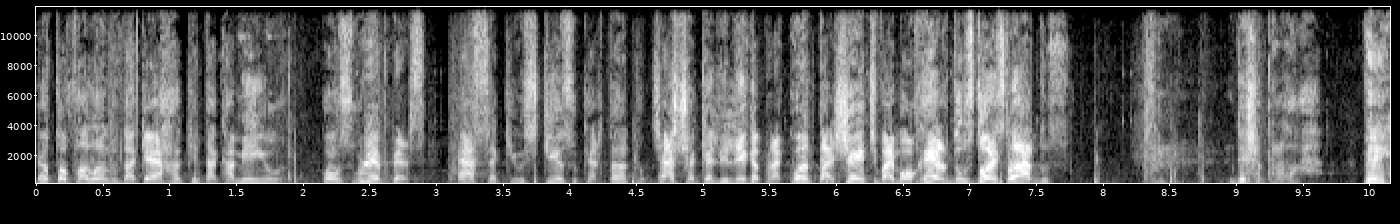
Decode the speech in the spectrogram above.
Eu tô falando da guerra que tá a caminho com os Reapers. Essa que o Esquizo quer tanto. Você acha que ele liga pra quanta gente vai morrer dos dois lados? Deixa pra lá. Vem,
